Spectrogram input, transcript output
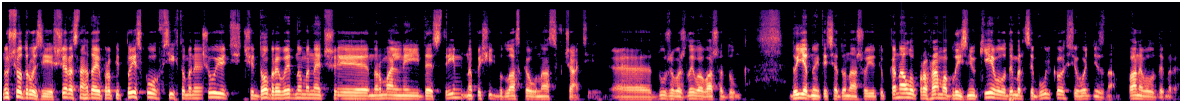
Ну що, друзі, ще раз нагадаю про підписку. Всі, хто мене чують, чи добре видно мене, чи нормальний йде стрім. Напишіть, будь ласка, у нас в чаті. Е, Дуже важлива ваша думка. Доєднуйтеся до нашого youtube каналу. Програма Близнюки. Володимир Цибулько сьогодні з нами. Пане Володимире.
